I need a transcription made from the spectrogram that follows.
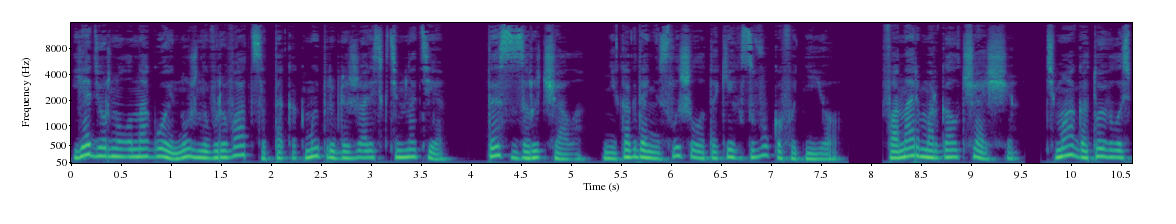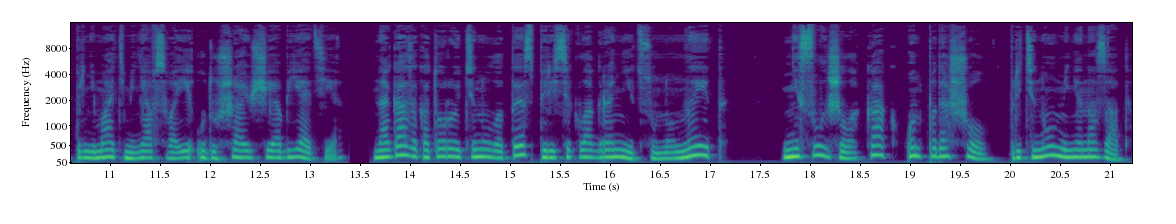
Я дернула ногой, нужно вырываться, так как мы приближались к темноте. Тесс зарычала. Никогда не слышала таких звуков от нее. Фонарь моргал чаще. Тьма готовилась принимать меня в свои удушающие объятия. Нога, за которую тянула Тесс, пересекла границу, но Нейт не слышала, как он подошел, притянул меня назад.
